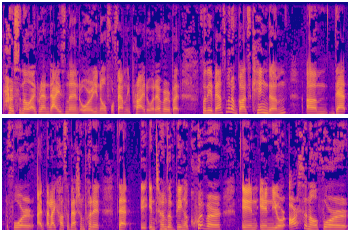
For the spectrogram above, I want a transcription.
personal aggrandizement or, you know, for family pride or whatever, but for the advancement of God's kingdom, um, that for, I, I like how Sebastian put it, that in terms of being a quiver in, in your arsenal for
